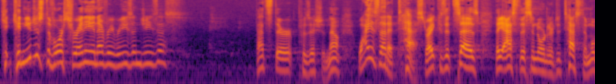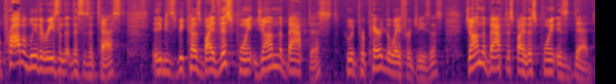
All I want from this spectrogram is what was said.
can you just divorce for any and every reason, Jesus? That's their position. Now, why is that a test, right? Because it says they asked this in order to test him. Well, probably the reason that this is a test is because by this point, John the Baptist, who had prepared the way for Jesus, John the Baptist by this point is dead.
